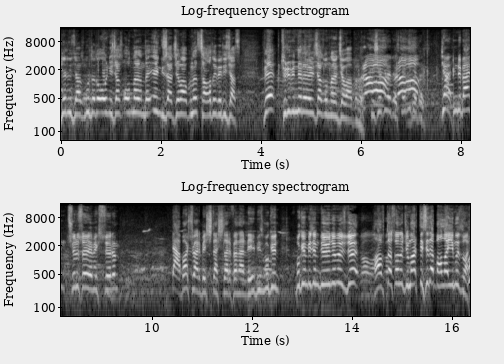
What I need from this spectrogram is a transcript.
geleceğiz. Burada da oynayacağız. Onların da en güzel cevabını sahada vereceğiz. Ve tribünlere vereceğiz onların cevabını. Teşekkür ederiz. Tebrik ederiz. Gel. Şimdi ben şunu söylemek istiyorum. Ya boş ver Beşiktaşlar Fenerli'yi. Biz bugün bugün bizim düğünümüzdü. Hafta sonu cumartesi de balayımız var.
